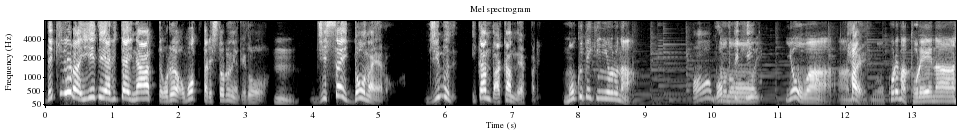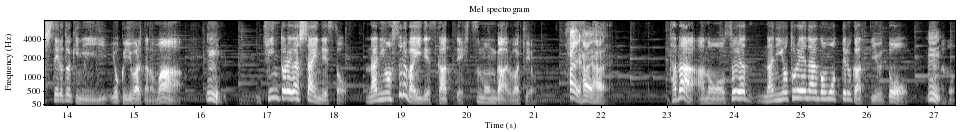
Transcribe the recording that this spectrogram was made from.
できれば家でやりたいなって俺は思ったりしとるんやけど、うん。実際どうなんやろ？ジム行かんとあかんのやっぱり。目的によるな。あ目的？要は、あのはいこれまあトレーナーしてる時によく言われたのは、うん。筋トレがしたいんですと。何をすればいいですかって質問があるわけよ。はいはいはい。ただ、あの、それは何をトレーナーが思ってるかっていうと、うんあ。の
